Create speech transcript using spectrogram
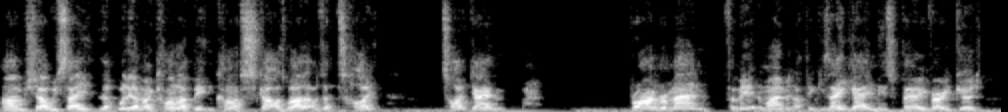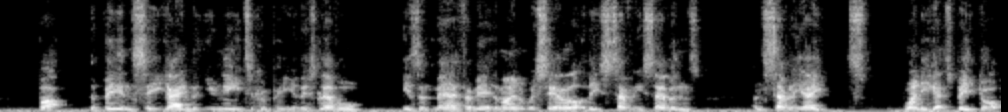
Um, shall we say that William O'Connor beating Connor Scott as well? That was a tight, tight game. Brian Roman for me at the moment, I think his A game is very, very good, but the B and C game that you need to compete at this level isn't there for me at the moment. We're seeing a lot of these 77s and 78s when he gets beat, Gob.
